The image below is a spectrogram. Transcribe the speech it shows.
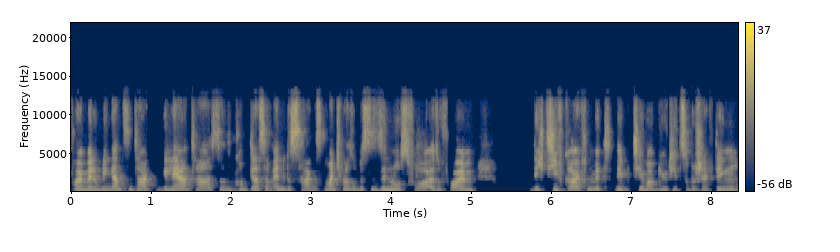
vor allem, wenn du den ganzen Tag gelernt hast, dann kommt dir das am Ende des Tages manchmal so ein bisschen sinnlos vor. Also vor allem dich tiefgreifend mit dem Thema Beauty zu beschäftigen.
